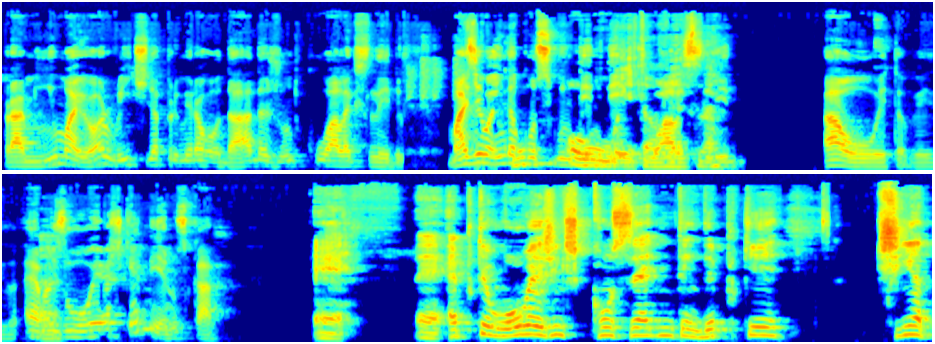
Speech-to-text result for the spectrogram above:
Para mim, o maior reach da primeira rodada junto com o Alex Leather. Mas eu ainda consigo entender que o Alex né? A Owe, talvez. É, é, mas o Owe acho que é menos, cara. É. É, é porque o Owe a gente consegue entender porque tinha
